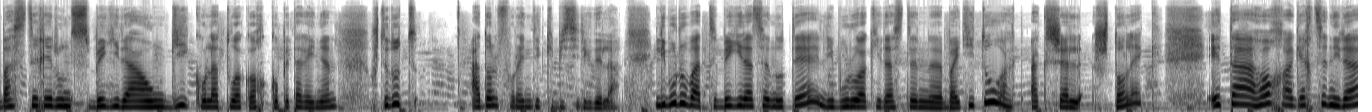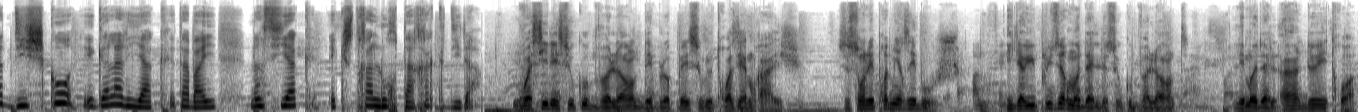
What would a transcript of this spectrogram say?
bazterreruntz begira ongi kolatuak hor kopeta gainean. Uste dut, Adolf oraindik bizirik dela. Liburu bat begiratzen dute, liburuak idazten baititu, Axel Stolek, eta hor agertzen dira disko egalariak, eta bai, naziak ekstra lurtarrak dira. Voici les soucoupes volantes développées sous le Troisième Reich. Ce sont les premières ébauches. Il y a eu plusieurs modèles de soucoupes volantes, les modèles 1, 2 et 3.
